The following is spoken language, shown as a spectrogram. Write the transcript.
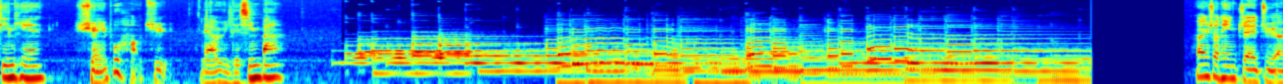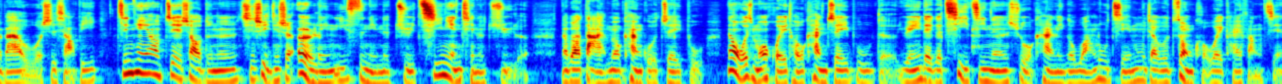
今天选一部好剧，疗愈你的心吧。欢迎收听追剧二百五，我是小 B。今天要介绍的呢，其实已经是二零一四年的剧，七年前的剧了。那不知道大家有没有看过这一部？那我为什么会回头看这一部的原因的一个契机呢？是我看了一个网络节目，叫做《重口味开房间》，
